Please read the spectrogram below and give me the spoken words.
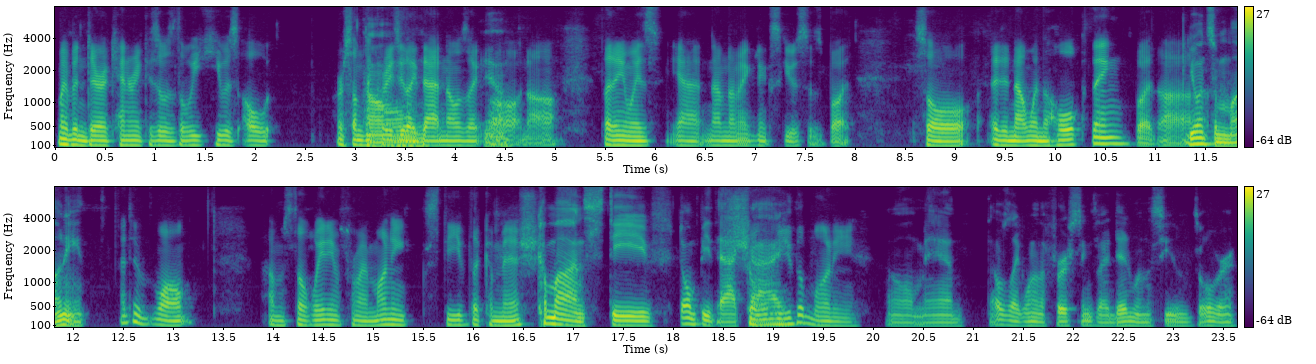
Might have been Derrick Henry because it was the week he was out or something crazy like Oh, that. And I was like, yeah. oh, no. But, anyways, yeah, and I'm not making excuses. But so I did not win the whole thing, but uh, you want some money? I did well. I'm still waiting for my money, Steve the commish. Come on, Steve. Don't be that guy. Show guy. me the money. Oh man, that was like one of the first things I did when the season was over.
